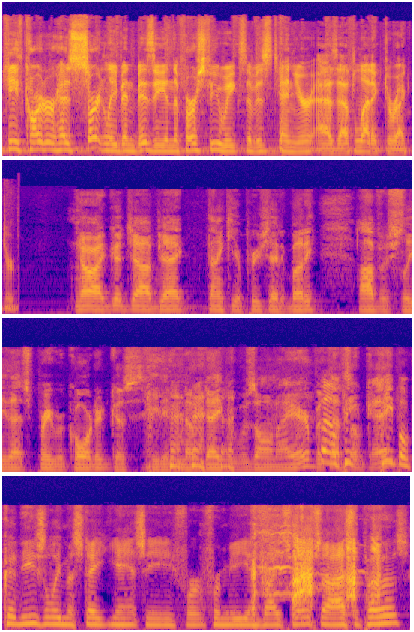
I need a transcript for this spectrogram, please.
Keith Carter has certainly been busy in the first few weeks of his tenure as athletic director. All right, good job, Jack. Thank you. Appreciate it, buddy. Obviously, that's pre-recorded because he didn't know David was on air, but well, that's pe- okay. people could easily mistake Yancey for, for me and vice versa, I suppose.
